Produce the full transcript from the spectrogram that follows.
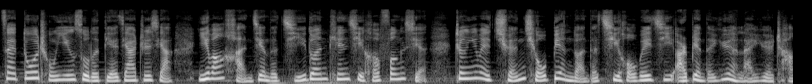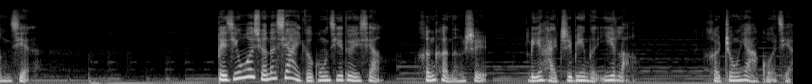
在多重因素的叠加之下，以往罕见的极端天气和风险，正因为全球变暖的气候危机而变得越来越常见。北京涡旋的下一个攻击对象，很可能是里海之滨的伊朗和中亚国家。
